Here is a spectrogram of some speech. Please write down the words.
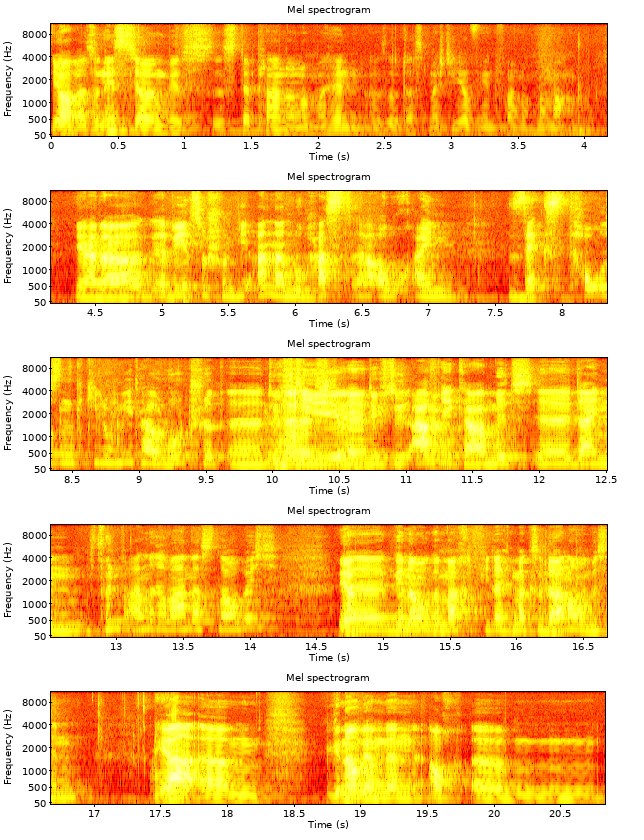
ja, also nächstes Jahr irgendwie ist, ist der Plan da nochmal hin. Also das möchte ich auf jeden Fall nochmal machen. Ja, da erwähnst du schon die anderen. Du hast auch ein 6000 Kilometer Roadtrip äh, durch, Ja, die, äh, durch Südafrika mit äh, deinen fünf andere waren das, glaube ich. Ja, äh, genau genau. gemacht. Vielleicht magst du da noch ein bisschen. Ja, ähm, genau, wir haben dann auch ähm,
